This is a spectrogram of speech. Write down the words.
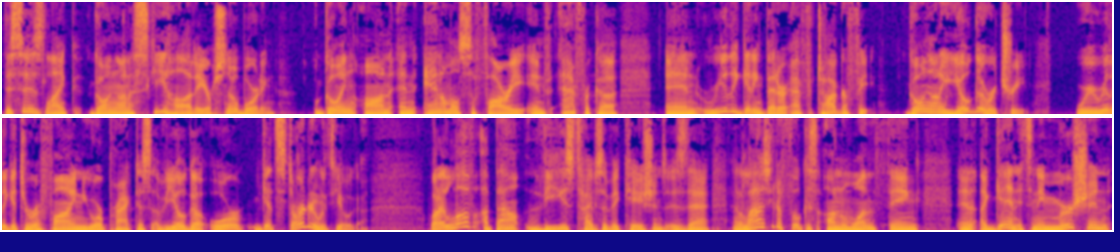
This is like going on a ski holiday or snowboarding, going on an animal safari in Africa and really getting better at photography, going on a yoga retreat where you really get to refine your practice of yoga or get started with yoga. What I love about these types of vacations is that it allows you to focus on one thing. And again, it's an immersion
